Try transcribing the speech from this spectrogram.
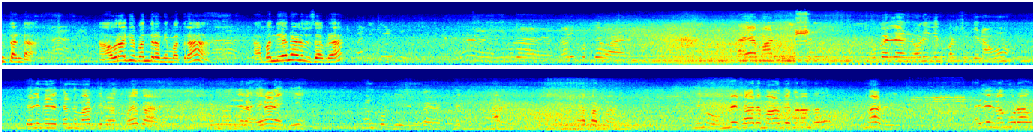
ಲೈನ್ ತಂಡ? ಅವರಾಗಿ ಬಂದ್ರ ನಿಮ್ಮ ಹತ್ರ? ಬಂದು ಏನು ಹೇಳಿದ್ರು ಸಾಬ್ರ? ನೋಡಿ ನಿಮ್ಮ ಪರಿಸ್ಥಿತಿ ನಾವು ತಲೆ ಮೇಲೆ ತಂದು ಮಾಡ್ತೀವಿ ಅಂತ ಬಳಕ ನಿಮ್ಮನ್ನೆಲ್ಲ ಹೈರಾಣ ಐತಿ ತಂದು ಕೊಡ್ತೀವಿ ನಿಮ್ಗೆ ವ್ಯಾಪಾರ ಮಾಡಿ ನೀವು ಒಮ್ಮೆ ಸಾರಿ ಮಾಡ್ಬೇಕನ್ನೋದು ಮಾಡಿರಿ ಅಲ್ಲಿ ನಮ್ಮೂರಾಗೂ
